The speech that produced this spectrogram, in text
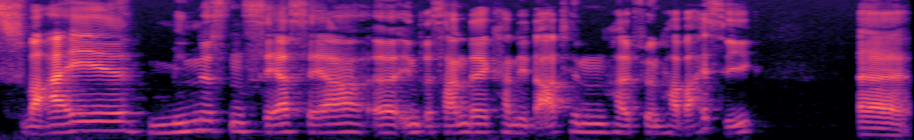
zwei mindestens sehr, sehr äh, interessante Kandidatinnen halt für einen Hawaii-Sieg äh,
